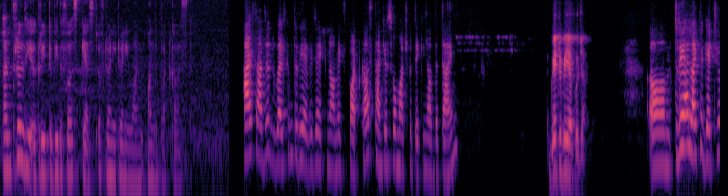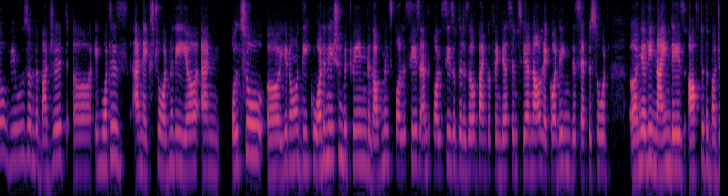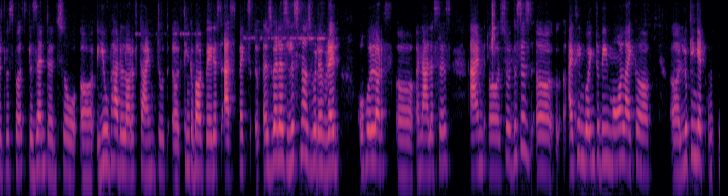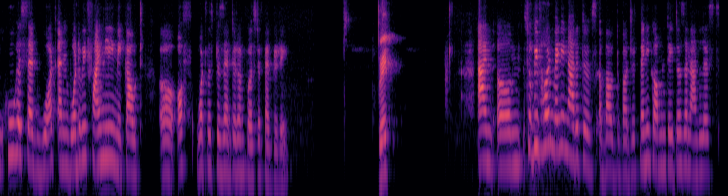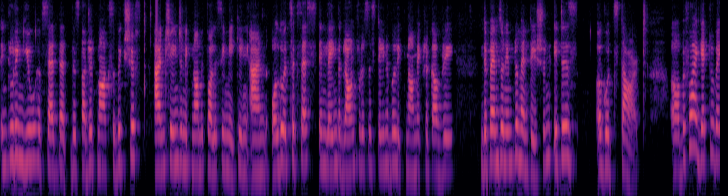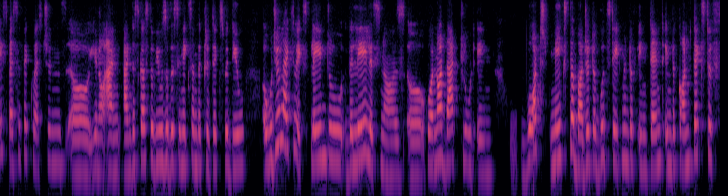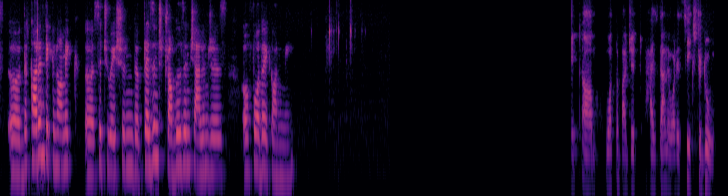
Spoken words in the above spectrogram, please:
I'm thrilled he agreed to be the first guest of 2021 on the podcast. Hi, Sajjid. Welcome to the Everyday Economics podcast. Thank you so much for taking out the time. Great to be here, Puja. Um, today, I'd like to get your views on the budget uh, in what is an extraordinary year and also, uh, you know, the coordination between the government's policies and the policies of the Reserve Bank of India since we are now recording this episode uh, nearly nine days after the budget was first presented. So uh, you've had a lot of time to uh, think about various aspects, as well as listeners would have read a whole lot of uh, analysis. And uh, so this is, uh, I think, going to be more like a, looking at who has said what and what do we finally make out of what was presented on 1st of February. Great. And um, so we've heard many narratives about the budget. Many commentators and analysts, including you, have said that this budget marks a big shift and change in economic policy making. And although its success in laying the ground for a sustainable economic recovery depends on implementation, it is a good start. Uh, before I get to very specific questions, uh, you know, and, and discuss the views of the cynics and the critics with you, uh, would you like to explain to the lay listeners uh, who are not that clued in what makes the budget a good statement of intent in the context of uh, the current economic uh, situation, the present troubles and challenges uh, for the economy? It, um, what the budget has done and what it seeks to do.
